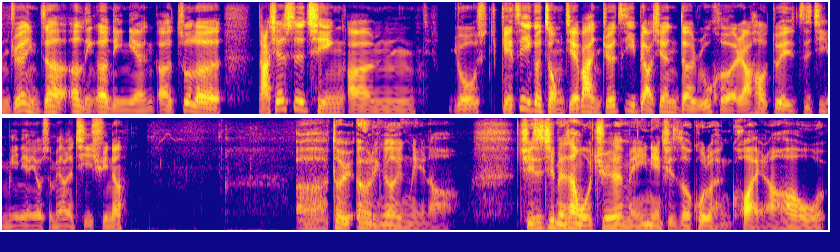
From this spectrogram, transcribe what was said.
你觉得你这二零二零年呃做了哪些事情？嗯、有给自己一个总结吧？你觉得自己表现得如何？然后对自己明年有什么样的期许呢？呃，对于二零二零年哦，其实基本上我觉得每一年其实都过得很快，然后我。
